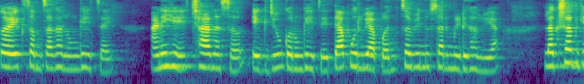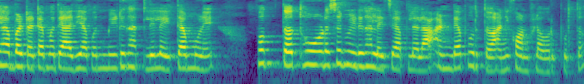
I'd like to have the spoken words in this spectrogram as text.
तो एक चमचा घालून घ्यायचा आहे आणि हे छान असं एकजीव करून घ्यायचे त्यापूर्वी आपण चवीनुसार मीठ घालूया. लक्षात घ्या बटाट्यामध्ये आधी आपण मीठ घातलेलं आहे त्यामुळे फक्त थोडंसं मीठ घालायचं आहे आपल्याला अंड्यापुरतं आणि कॉर्नफ्लॉवरपुरतं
